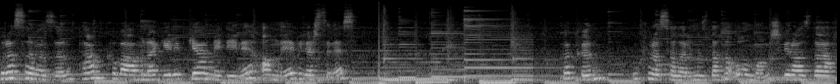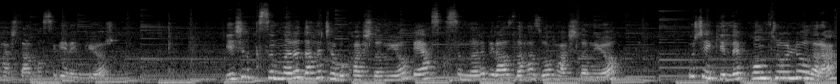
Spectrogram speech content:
pırasanızın tam kıvamına gelip gelmediğini anlayabilirsiniz. Bakın bu pırasalarımız daha olmamış. Biraz daha haşlanması gerekiyor. Yeşil kısımları daha çabuk haşlanıyor. Beyaz kısımları biraz daha zor haşlanıyor. Bu şekilde kontrollü olarak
